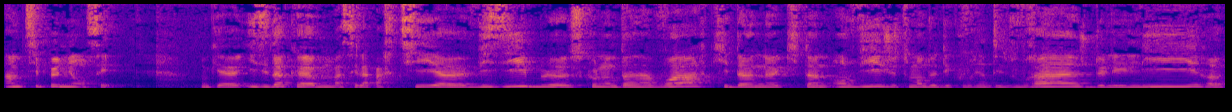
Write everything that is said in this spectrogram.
un petit peu nuancer. Donc EasyDoc, bon, bah, c'est la partie visible, ce que l'on donne à voir, qui donne, qui donne envie justement de découvrir des ouvrages, de les lire,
